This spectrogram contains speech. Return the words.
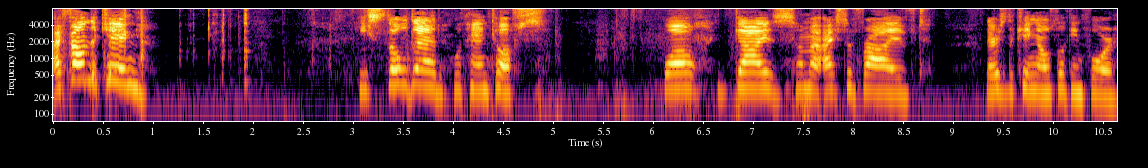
I found the king. He's still dead with handcuffs. Well, guys, I'm, I survived. There's the king I was looking for.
